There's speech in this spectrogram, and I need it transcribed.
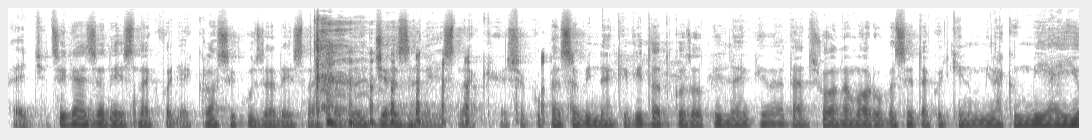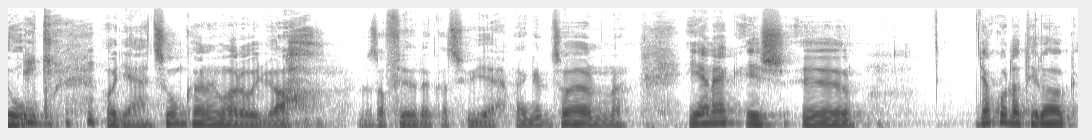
Egy cigányzenésznek, vagy egy klasszikus zenésznek, vagy egy jazzzenésznek. És akkor persze mindenki vitatkozott mindenkivel, tehát soha nem arról beszéltek, hogy ki, nekünk milyen jó, Igen. hogy játszunk, hanem arról, hogy ah, az a főnök az hülye. Meg, szóval na, ilyenek, és ö, gyakorlatilag,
